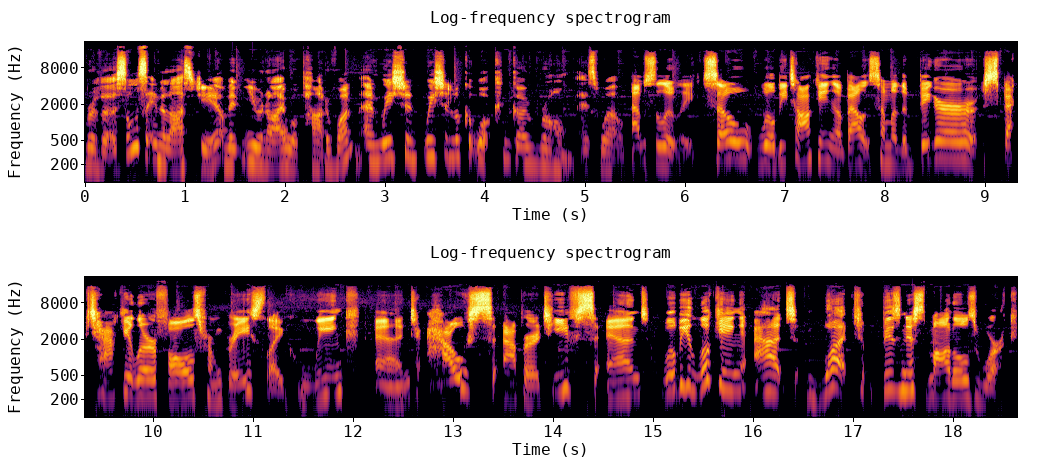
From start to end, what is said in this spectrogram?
reversals in the last year. I mean, you and I were part of one, and we should we should look at what can go wrong as well. Absolutely. So we'll be talking about some of the bigger, spectacular falls from grace, like Winc and Haus aperitifs, and we'll be looking at what business models work.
